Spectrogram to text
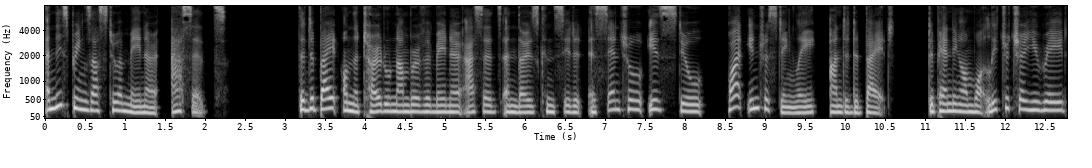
And this brings us to amino acids. The debate on the total number of amino acids and those considered essential is still, quite interestingly, under debate. Depending on what literature you read,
